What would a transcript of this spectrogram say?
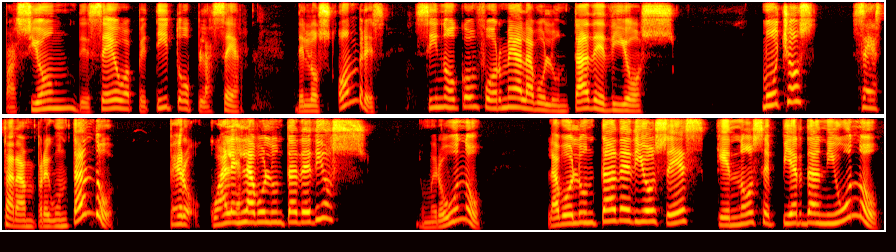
pasión, deseo, apetito o placer de los hombres, sino conforme a la voluntad de Dios. Muchos se estarán preguntando, pero ¿cuál es la voluntad de Dios? Número uno, la voluntad de Dios es que no se pierda ni uno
